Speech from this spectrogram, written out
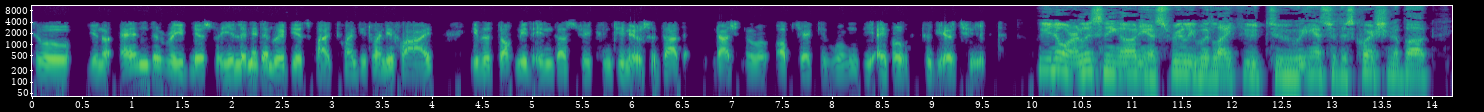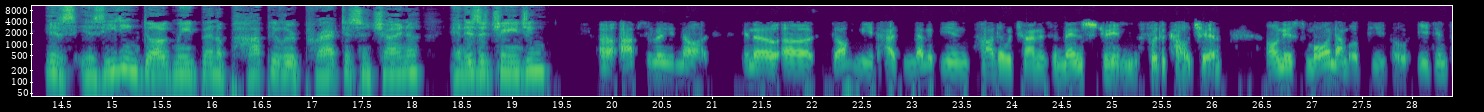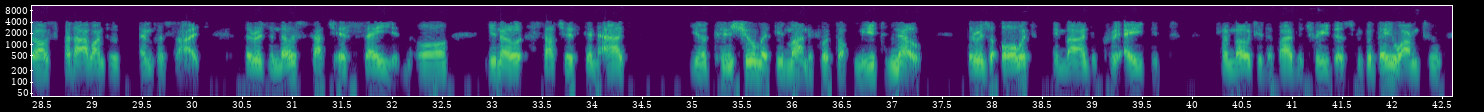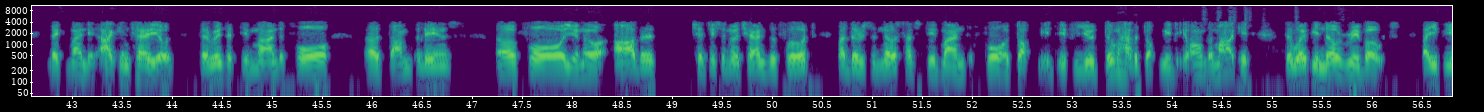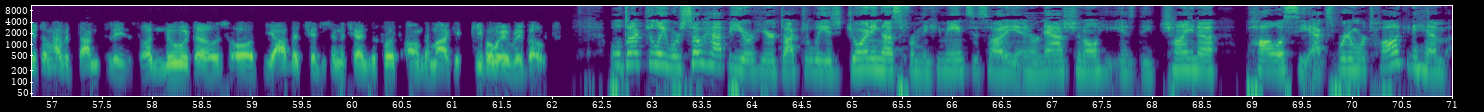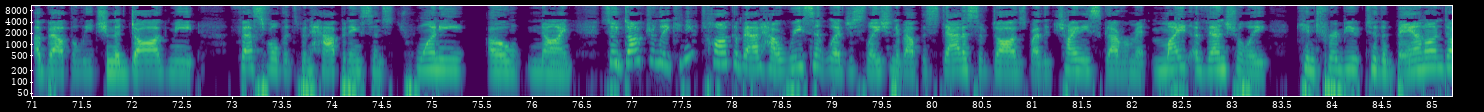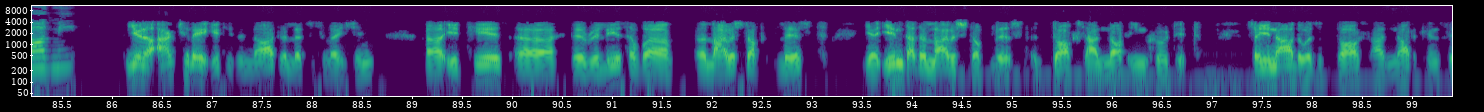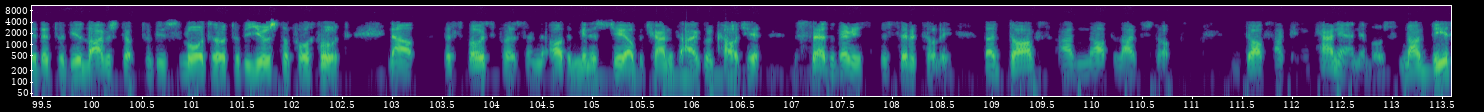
to, you know, end rabies, to eliminate rabies by 2025 if the dog meat industry continues. That national objective won't be able to be achieved. You know, our listening audience really would like you to answer this question about is is eating dog meat been a popular practice in China, and is it changing? Uh, absolutely not. You know, uh, dog meat has never been part of China's mainstream food culture. Only a small number of people eating dogs. But I want to emphasize there is no such a saying or, you know, such a thing as, you know, consumer demand for dog meat. No, there is always demand created, promoted by the traders because they want to make money. I can tell you there is a demand for uh, dumplings, uh, for, you know, other traditional Chinese food, but there is no such demand for dog meat. If you don't have a dog meat on the market, there will be no revolt. If you don't have dumplings or noodles or the other traditional Chinese food on the market, people will revolt. Well, Dr. Li, we're so happy you're here. Dr. Li is joining us from the Humane Society International. He is the China policy expert, and we're talking to him about the Li Qing the dog meat festival that's been happening since 2009. So, Dr. Li, can you talk about how recent legislation about the status of dogs by the Chinese government might eventually contribute to the ban on dog meat? You know, actually, it is not a legislation. Uh, it is uh, the release of a, a livestock list. Yeah, in that livestock list, dogs are not included. So in other words, dogs are not considered to be livestock to be slaughtered, to be used for food. Now, the spokesperson of the Ministry of China's Agriculture said very specifically that dogs are not livestock. Dogs are companion animals. Now, this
